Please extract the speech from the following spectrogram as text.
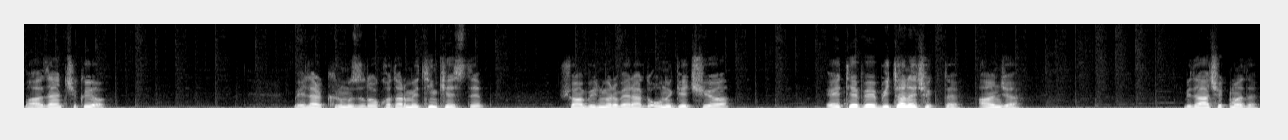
Bazen çıkıyor. Beyler kırmızıda o kadar metin kestim. Şu an bilmiyorum herhalde onu geçiyor. ETP bir tane çıktı anca. Bir daha çıkmadı.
